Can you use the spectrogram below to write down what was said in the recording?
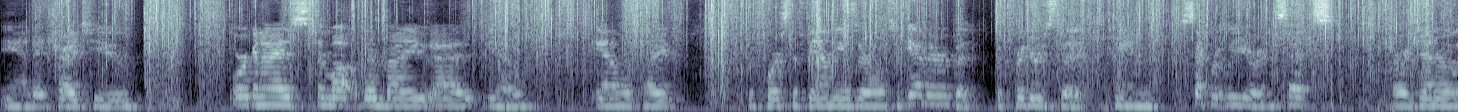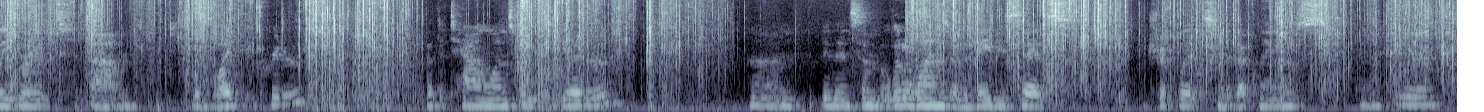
And I try to organize them up, them by, uh, you know, animal type. Of course, the families are all together, but the critters that came separately or in sets are generally grouped um, with like critters. Got the town ones grouped together. Um, and then some of the little ones are the baby sets, triplets and the ducklings here.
